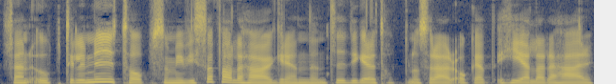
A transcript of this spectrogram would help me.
sen upp till en ny topp som i vissa fall är högre än den tidigare toppen och sådär och att hela det här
